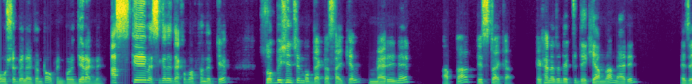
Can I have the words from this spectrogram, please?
অবশ্যই বেল আইকনটা ওপেন করে দিয়ে রাখবেন। আজকে বেসিক্যালি দেখাবো আপনাদেরকে চব্বিশ ইঞ্চির মধ্যে একটা সাইকেল ম্যারিনের আপনার স্ট্রাইকার এখানে যদি একটু দেখি আমরা ম্যারিন এই যে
